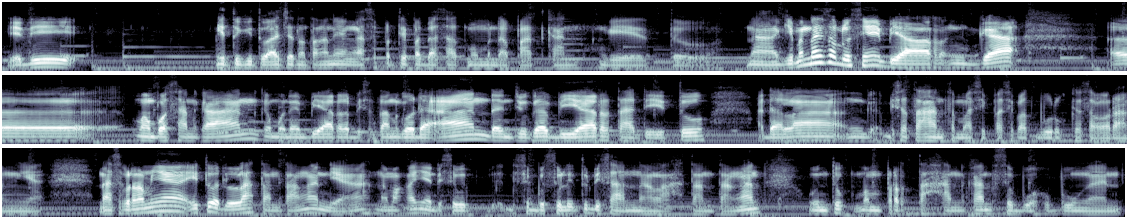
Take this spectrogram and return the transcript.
Jadi gitu-gitu aja tantangannya nggak seperti pada saat mau mendapatkan gitu. Nah gimana solusinya biar enggak eh, membosankan, kemudian biar bisa tahan godaan dan juga biar tadi itu adalah nggak bisa tahan sama sifat-sifat buruk seseorangnya. Nah sebenarnya itu adalah tantangan ya. Nah makanya disebut disebut sulit itu di sana lah tantangan untuk mempertahankan sebuah hubungan.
